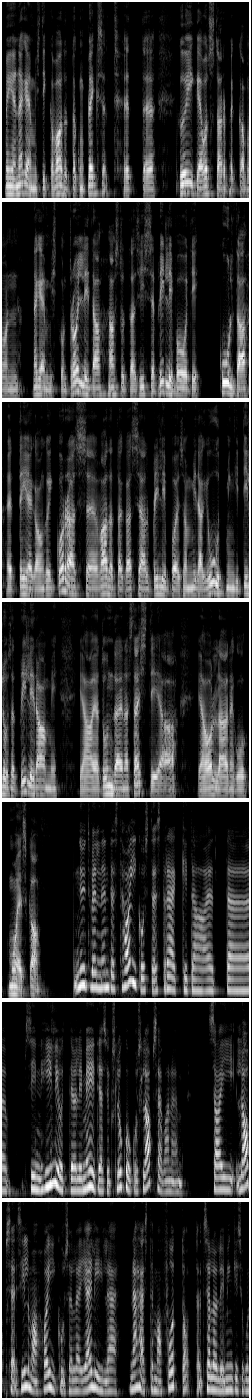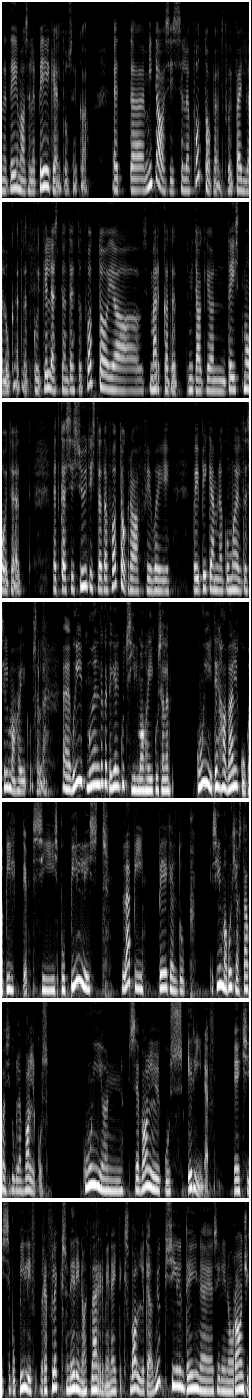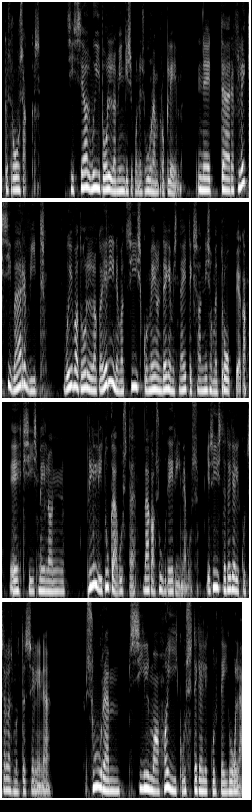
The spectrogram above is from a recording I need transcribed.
meie nägemist ikka vaadata kompleksselt, et äh, kõige otstarbekam on nägemist kontrollida, astuda sisse prillipoodi, kuulda, et teiega on kõik korras, vaadata, kas seal prillipoes on midagi uut, mingit ilusat prilliraami ja, ja tunda ennast hästi ja, ja olla nagu moes ka. nüüd veel nendest haigustest rääkida, et äh, siin hiljuti oli meedias üks lugu, kus lapsevanem sai lapse silmahaigusele jälile nähes tema fotot, et seal oli mingisugune teema selle peegeldusega, et äh, mida siis selle foto pealt võib välja lugeda, et kui kellestki on tehtud foto ja märkad, et midagi on teistmoodi, et et kas siis süüdistada fotograafi või või pigem nagu mõelda silmahaigusele? Äh, võib mõelda ka tegelikult silmahaigusele. kui teha välguga pilti, siis pupillist läbi peegeldub silmapõhjast tagasi tulev valgus kui on see valgus erinev, ehk siis see pupillirefleks on erinevat värvi, näiteks valge on üks silm, teine selline oranžikas, roosakas, siis seal võib olla mingisugune suurem probleem. Need refleksivärvid võivad olla ka erinevad siis, kui meil on tegemist näiteks anisometroopiaga, ehk siis meil on prilli tugevuste väga suur erinevus ja siis ta tegelikult selles mõttes selline suurem silmahaigus tegelikult ei ole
